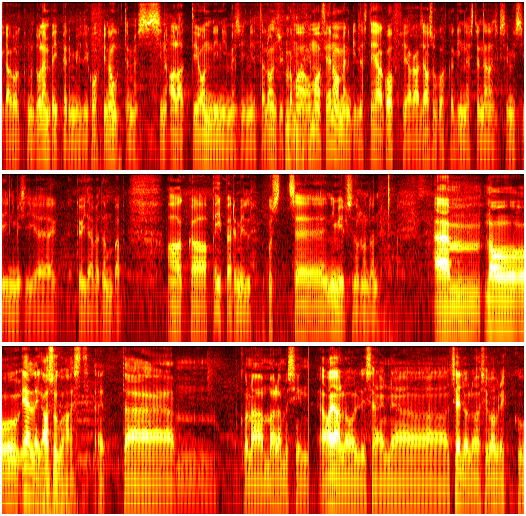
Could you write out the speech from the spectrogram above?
iga kord, kui ma tulen Papermilli kohvi nautima, siis siin alati on inimesi, nii et tal on niisugune oma, oma fenomen, kindlasti hea kohvi, aga see asukoht ka kindlasti on tänaseks see, mis inimesi äh, köidab ja tõmbab. aga Papermill, kust see nimi üldse tulnud on um,? no jällegi asukohast, et um, kuna me oleme siin ajaloolise on ju tselluloosivabriku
